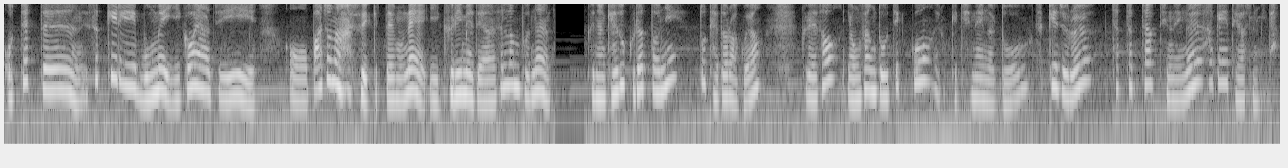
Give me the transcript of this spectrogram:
어쨌든 스킬이 몸에 익어야지 어, 빠져나올 수 있기 때문에 이 그림에 대한 슬럼프는 그냥 계속 그렸더니 또 되더라고요. 그래서 영상도 찍고 이렇게 진행을 또 스케줄을 착착착 진행을 하게 되었습니다.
